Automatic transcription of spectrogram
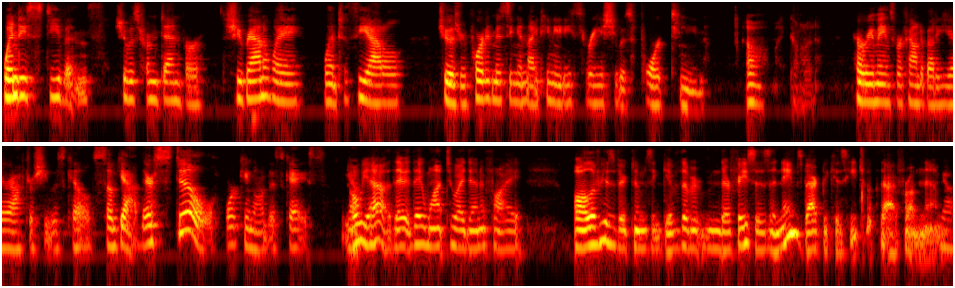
Wendy Stephens. She was from Denver. She ran away, went to Seattle. She was reported missing in 1983. She was 14. Oh my God. Her remains were found about a year after she was killed. So, yeah, they're still working on this case. Yeah. Oh yeah, they they want to identify all of his victims and give them their faces and names back because he took that from them. Yeah.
